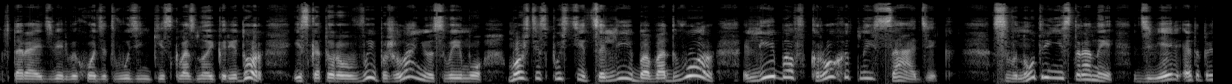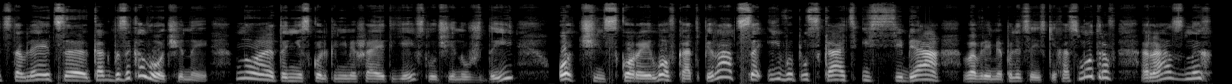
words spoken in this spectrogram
Вторая дверь выходит в узенький сквозной коридор, из которого вы по желанию своему можете спуститься либо во двор, либо в крохотный садик. С внутренней стороны дверь эта представляется как бы заколоченной, но это нисколько не мешает ей в случае нужды очень скоро и ловко отпираться и выпускать из себя во время полицейских осмотров разных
